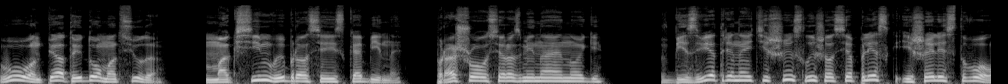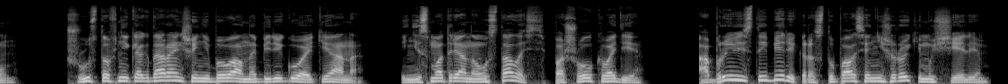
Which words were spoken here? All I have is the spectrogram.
«Вон, пятый дом отсюда». Максим выбрался из кабины, прошелся, разминая ноги. В безветренной тиши слышался плеск и шелест волн. Шустов никогда раньше не бывал на берегу океана и, несмотря на усталость, пошел к воде. Обрывистый берег расступался нешироким ущельем.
